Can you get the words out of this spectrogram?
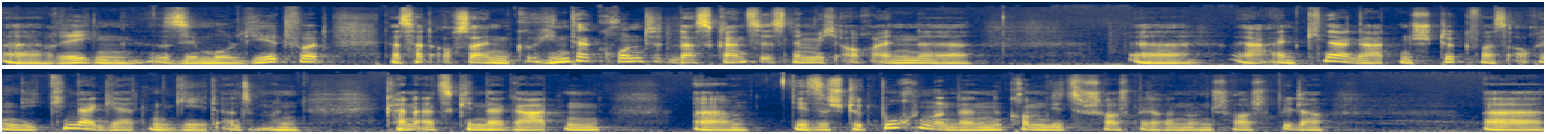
äh, äh, Regen simuliert wird. Das hat auch seinen Hintergrund. Das Ganze ist nämlich auch ein äh, ja, ein Kindergartenstück, was auch in die Kindergärten geht. Also man kann als Kindergarten äh, dieses Stück buchen und dann kommen die Schauspielerinnen und Schauspieler äh,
